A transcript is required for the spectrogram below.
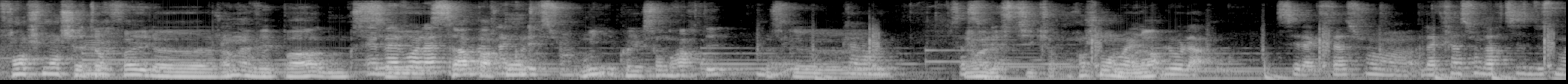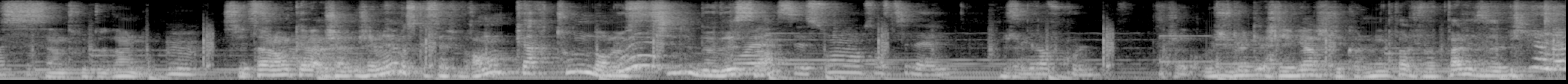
franchement, Shatterfoil, euh, j'en avais pas, donc Et c'est ben voilà, ça ça par contre. collection. Oui, collection de rareté, parce Oui, que. Carrément. Ça Et ouais, le sticker, franchement, Ouais, voilà, Lola. C'est la création, euh, la création d'artiste de ce mois-ci. c'est un truc de dingue. Mm. Ce C'est talent qu'elle a, j'aime bien parce que ça fait vraiment cartoon dans le Oui. style de dessin. Ouais, c'est son, son style à elle. C'est grave cool. je, je les garde, je les colle même pas, je veux pas les habiller. Il y en a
